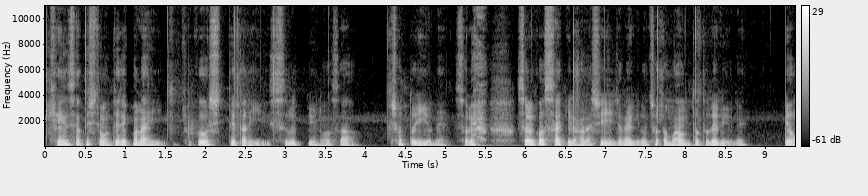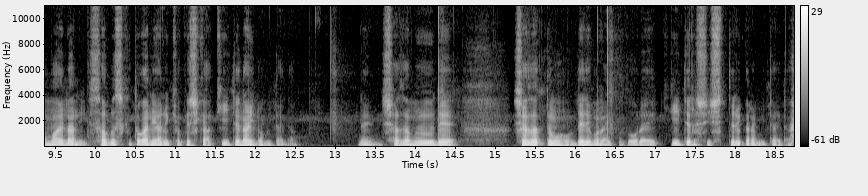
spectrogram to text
検索しても出てこない曲を知ってたりするっていうのはさ、ちょっといいよね。それ、それこそさっきの話じゃないけど、ちょっとマウント取れるよね。いや、お前何？サブスクとかにある曲しか聴いてないの？みたいな。ね？シャザムで、シャザっても出てこない曲俺聴いてるし知ってるからみたいな。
